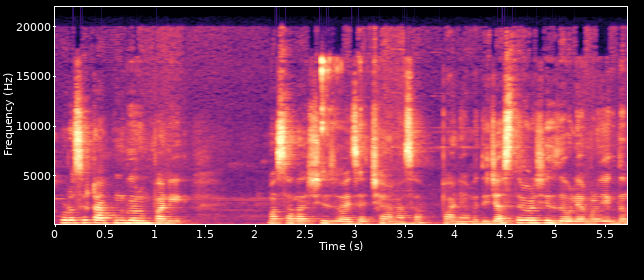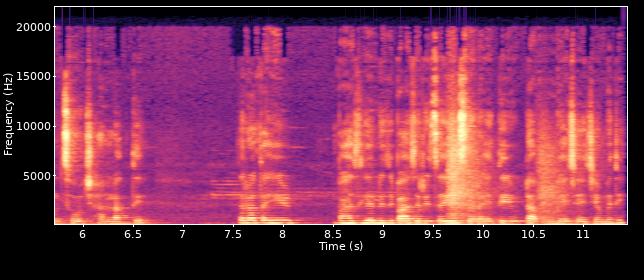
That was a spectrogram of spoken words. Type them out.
थोडंसं टाकून गरम पाणी मसाला शिजवायचा आहे छान असा पाण्यामध्ये. जास्त वेळ शिजवल्यामुळे एकदम चव छान लागते. तर आता ही भाजलेली जी बाजरीचं येसर आहे ते टाकून घ्यायच्या याच्यामध्ये.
